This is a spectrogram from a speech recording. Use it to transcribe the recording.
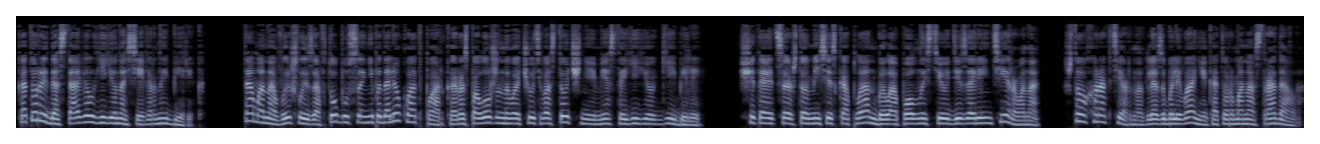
который доставил ее на северный берег. Там она вышла из автобуса неподалеку от парка, расположенного чуть восточнее места ее гибели. Считается, что миссис Каплан была полностью дезориентирована, что характерно для заболевания, которым она страдала.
